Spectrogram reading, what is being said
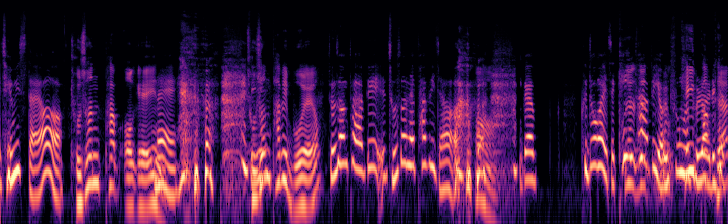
재밌어요. 조선팝 again. 네. 조선팝이 뭐예요? 조선팝이 조선의 팝이죠. 어. 그러니까 그동안 이제 케이팝이 네, 네. 열풍을 K-팝, 불러일으켰잖아요.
